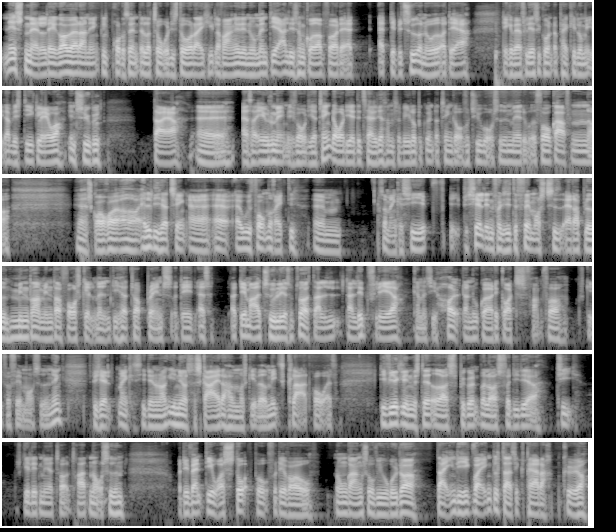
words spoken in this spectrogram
næsten alle. Det kan godt være, at der er en enkelt producent eller to af de store, der ikke helt har fanget det endnu, men de er ligesom gået op for det, at, at det betyder noget, og det er, det kan være flere sekunder per kilometer, hvis de ikke laver en cykel, der er øh, altså aerodynamisk, hvor de har tænkt over de her detaljer, som Cervelo begyndte at tænke over for 20 år siden med, det ved, forgaflen og ja, skrårøret og alle de her ting er, er, er udformet rigtigt. Øhm, så man kan sige, specielt inden for de sidste fem års tid, er der blevet mindre og mindre forskel mellem de her top brands, og det, altså, og det er meget tydeligt. Jeg synes også, der er, der er lidt flere, kan man sige, hold, der nu gør det godt, frem for måske for fem år siden. Ikke? Specielt, man kan sige, det er nok Ineos og Sky, der har måske været mest klart, hvor at de virkelig investerede også, begyndte vel også for de der 10, måske lidt mere 12-13 år siden. Og det vandt de jo også stort på, for det var jo, nogle gange så vi jo ryttere, der egentlig ikke var enkeltstartseksperter, køre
